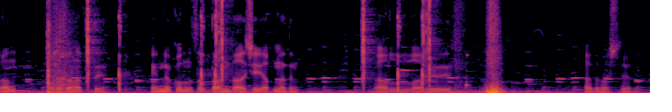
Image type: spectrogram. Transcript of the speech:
Lan odadan attı. Eline kolunu sal lan daha şey yapmadın. Allah'ı. Hadi başlayalım.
